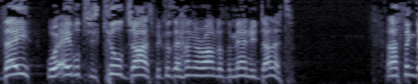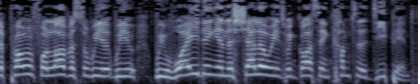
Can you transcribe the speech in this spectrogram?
they were able to kill giants because they hung around with the man who'd done it. And I think the problem for a lot of us is we, we, we're wading in the shallow ends when God's saying, come to the deep end.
